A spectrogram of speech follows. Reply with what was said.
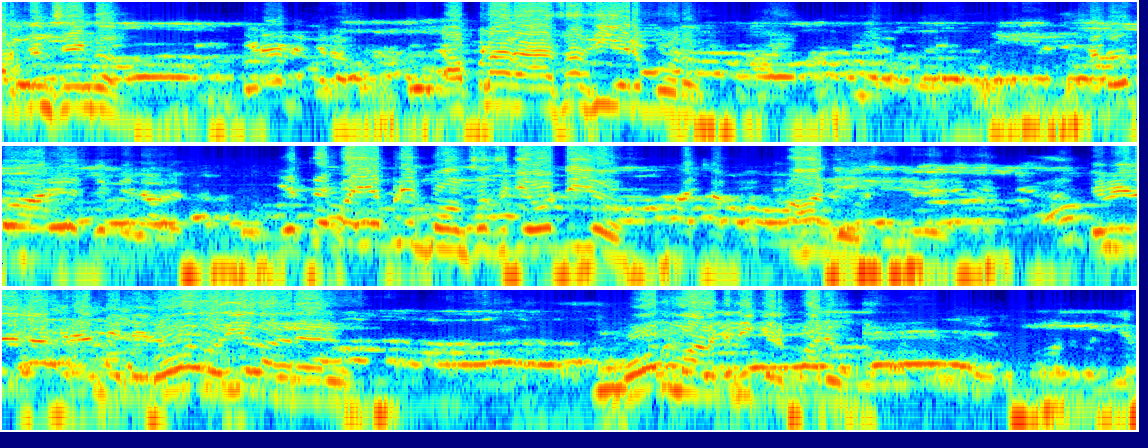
ਅਰਜਨ ਸਿੰਘ। ਕਿਹੜਾ ਨਗਰ ਆਪਣਾ ਰਾਜਸਾਸੀ 에어ਪੋਰਟ ਕਦੋਂ ਤੋਂ ਆ ਰਹੇ ਇੱਥੇ ਮੇਲਾ ਇੱਥੇ ਭਾਈ ਆਪਣੀ ਬੌਂਸ ਸਿਕਿਉਰਿਟੀ ਹੋ ਅੱਛਾ ਹਾਂਜੀ। ਕਿਵੇਂ ਦਾ ਲੱਗ ਰਿਹਾ ਮੇਲੇ ਬਹੁਤ ਵਧੀਆ ਲੱਗ ਰਿਹਾ ਜੋ। ਬਹੁਤ ਮਾਲਕ ਦੀ ਕਿਰਪਾ ਜੋ। ਬਹੁਤ ਵਧੀਆ।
